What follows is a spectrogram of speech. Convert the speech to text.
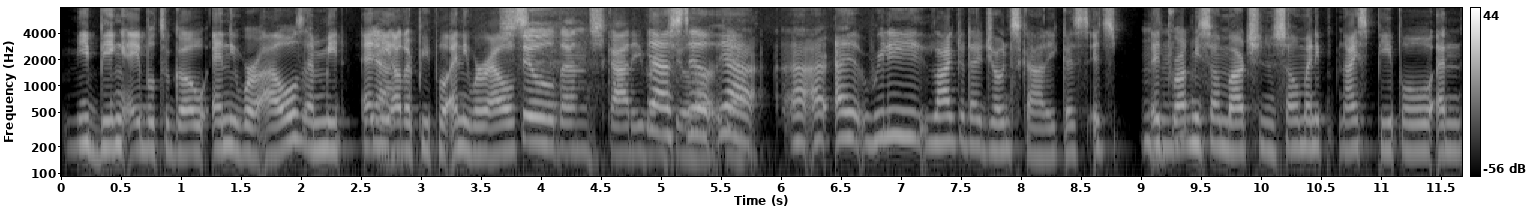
me being able to go anywhere else and meet any Yeah. other people anywhere else. Still then Skadi. yeah, brings you a still, yeah. Uh, I, I really like that I joined Skadi because it's Mhm. it brought me so much and so many nice people and.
